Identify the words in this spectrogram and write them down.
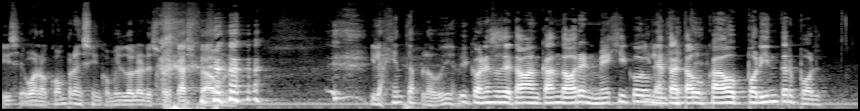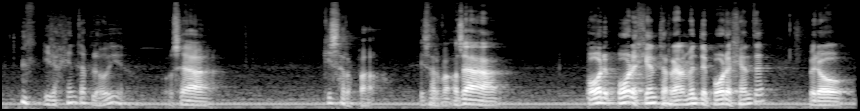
Y dice, bueno, compren 5 mil dólares sobre cash cada uno. y la gente aplaudía. Y con eso se está bancando ahora en México Y mientras está buscado por Interpol. Y la gente aplaudía. O sea, qué zarpado. Qué zarpado. O sea, pobre, pobre gente, realmente pobre gente. Pero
